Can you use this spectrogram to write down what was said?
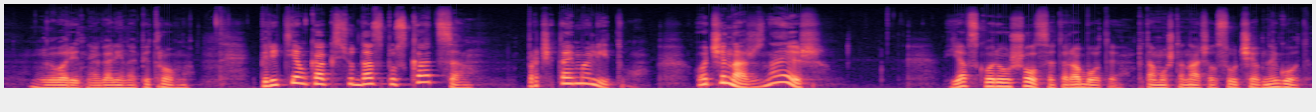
— говорит мне Галина Петровна, — перед тем, как сюда спускаться, прочитай молитву. Отче наш, знаешь?» Я вскоре ушел с этой работы, потому что начался учебный год,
